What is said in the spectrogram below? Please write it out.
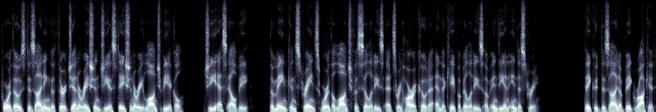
For those designing the third generation geostationary launch vehicle, GSLV, the main constraints were the launch facilities at Sriharikota and the capabilities of Indian industry. They could design a big rocket,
